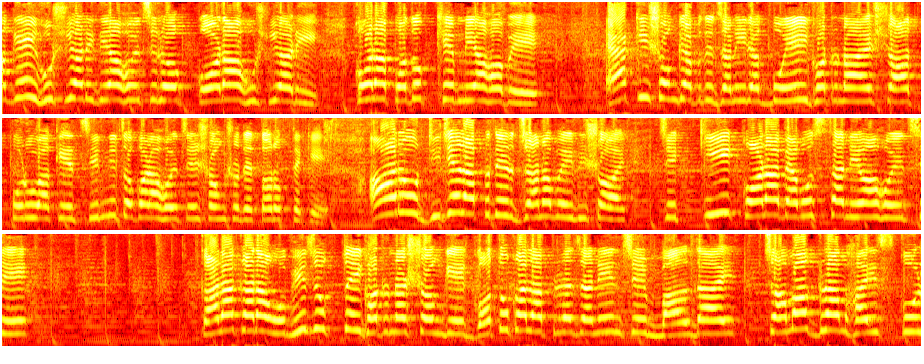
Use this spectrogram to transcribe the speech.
আগেই হুঁশিয়ারি দেওয়া হয়েছিল, কড়া হুঁশিয়ারি, কড়া পদক্ষেপ নেওয়া হবে। একই সঙ্গে আপনাদের জানিয়ে রাখব, এই ঘটনায় সাত পড়ুয়াকে চিহ্নিত করা হয়েছে সংসদের তরফ থেকে। আরও ডিটেল আপনাদের জানাব এই বিষয়, যে কি কড়া ব্যবস্থা নেওয়া হয়েছে কারা কারা অভিযুক্ত এই ঘটনার সঙ্গে? গতকাল আপনারা জানেন যে মালদায় চামাগ্রাম হাই স্কুল,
